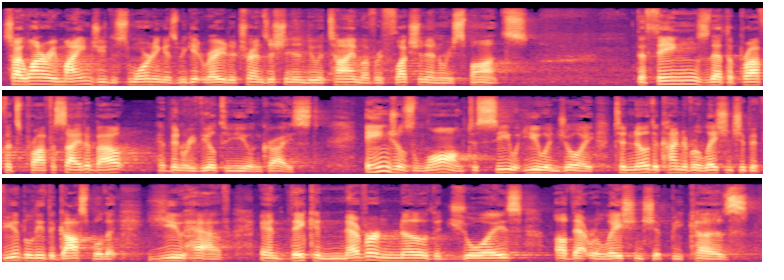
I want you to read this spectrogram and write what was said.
so I want to remind you this morning as we get ready to transition into a time of reflection and response the things that the prophets prophesied about have been revealed to you in Christ. Angels long to see what you enjoy, to know the kind of relationship, if you believe the gospel, that you have. And they can never know the joys of that relationship because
